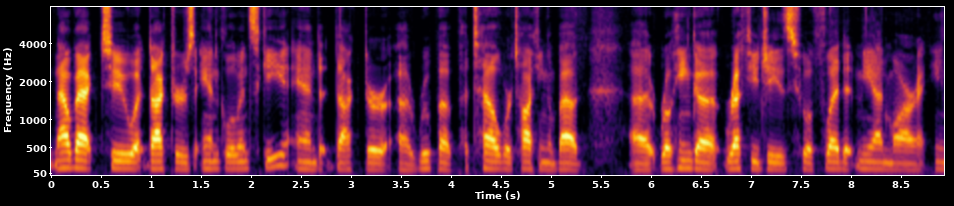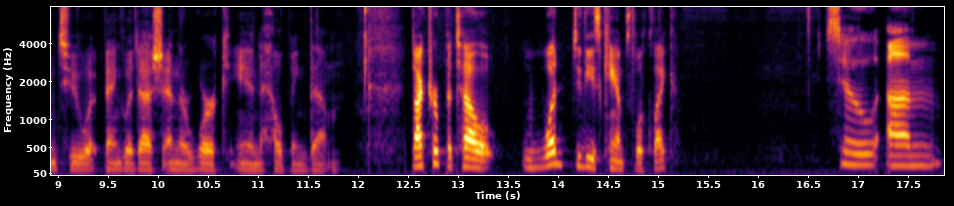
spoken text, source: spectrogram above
Now back to doctors Anne Glowinski and Dr. Uh, Rupa Patel. We're talking about uh, Rohingya refugees who have fled Myanmar into Bangladesh and their work in helping them. Dr. Patel, what do these camps look like? So, um,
